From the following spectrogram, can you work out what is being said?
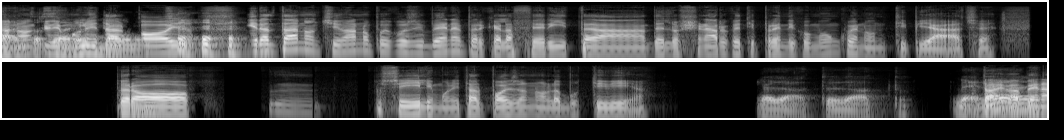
hanno anche le monete al poi in realtà non ci vanno poi così bene perché la ferita dello scenario che ti prendi comunque non ti piace però mm. mh, mm, sì l'immunità al poison non la butti via esatto esatto Bene, Dai, va bene,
